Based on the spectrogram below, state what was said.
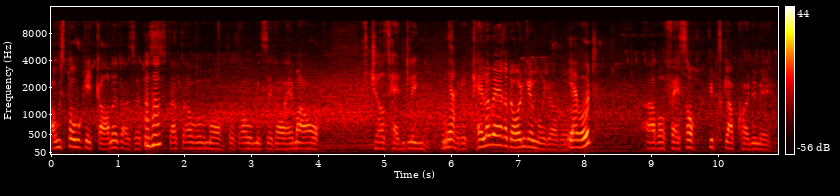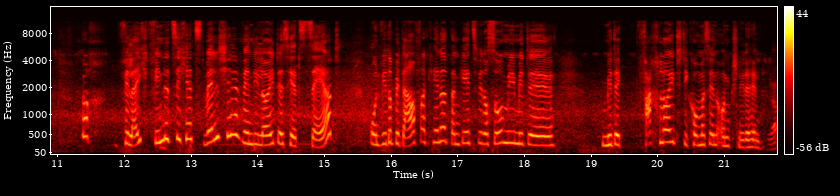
Ausbau geht gar nicht. Also das, da trauen wir, da trauen wir uns nicht. Da haben wir auch Handling Ja. so. Keller wäre da aber, Ja gut. aber Fässer gibt es glaube ich keine mehr. Doch, vielleicht findet sich jetzt welche, wenn die Leute es jetzt sehen und wieder Bedarf erkennen, dann geht es wieder so wie mit den mit den Fachleuten, die kommen sind und geschnitten hin. Ja,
